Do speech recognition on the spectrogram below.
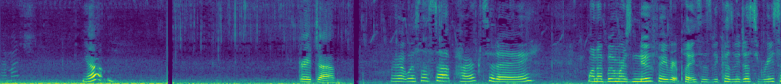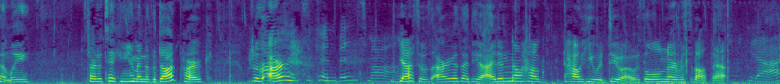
How much? Yep. Great job. We're at Whistle Stop Park today. One of Boomer's new favorite places because we just recently started taking him into the dog park, which was our to convince mom. yes, it was Arya's idea. I didn't know how how he would do. I was a little nervous about that. Yeah.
